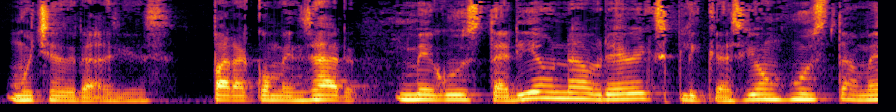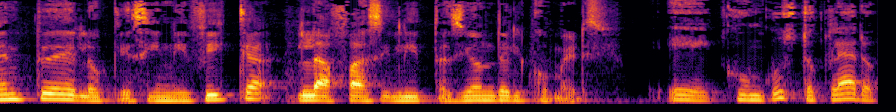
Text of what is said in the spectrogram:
Muchas gracias. Para comenzar, me gustaría una breve explicación justamente de lo que significa la facilitación del comercio. Eh, con gusto, claro.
